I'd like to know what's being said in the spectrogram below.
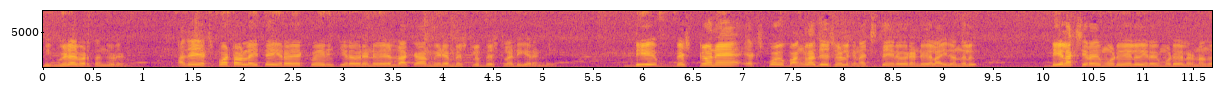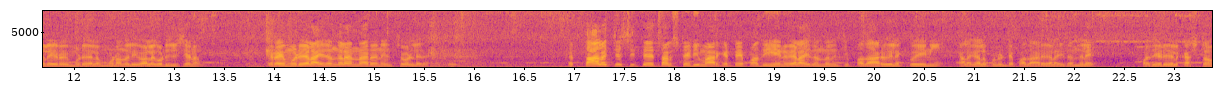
మీకు వీడియో పెడతాను చూడండి. అదే ఎక్స్పోర్ట్ వాళ్ళు అయితే ఇరవై ఎక్కువ నుంచి ఇరవై రెండు వేల దాకా మీడియం బెస్ట్లు బెస్ట్లు అడిగారండి. డి బెస్ట్లోనే ఎక్స్పో బంగ్లాదేశ్ వాళ్ళకి నచ్చితే ఇరవై రెండు వేల ఐదు వందలు డీలక్స్ ఇరవై మూడు వేలు ఇరవై మూడు వేల రెండు వందలు ఇరవై మూడు వేల మూడు వందలు ఇవాళ కూడా చూశాను. ఇరవై మూడు వేల ఐదు వందలు అన్నారు నేను చూడలేదండి ఇది. తాలు వచ్చేసి తేతాలు స్టడీ మార్కెటే పదిహేను వేల ఐదు వందల నుంచి పదహారు వేలు ఎక్కువైనాయి. కలగలుపులు ఉంటే పదహారు వేల ఐదు వందలే. పదిహేడు వేలు కష్టం.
